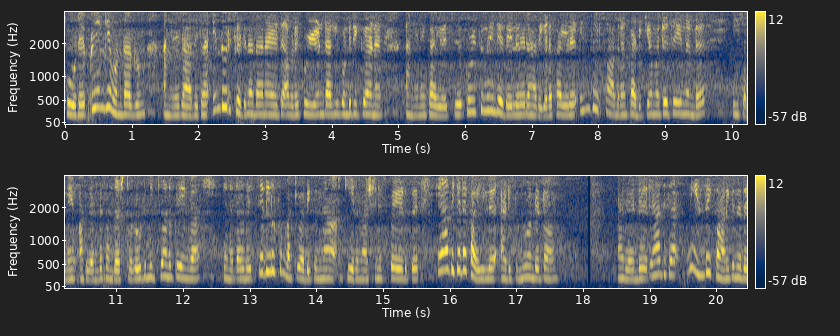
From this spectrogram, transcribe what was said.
കൂടെ പ്രിയങ്കയും ഉണ്ടാകും. അങ്ങനെ രാധിക എന്തോ ഒരു ചെടി നടാനായിട്ട് അവിടെ കുഴി ഉണ്ടാക്കിക്കൊണ്ടിരിക്കുകയാണ് അങ്ങനെ കൈവച്ച് കുഴിക്കുന്നതിന്റെ ഇടയിൽ രാധികയുടെ കയ്യിൽ എന്തോ ഒരു സാധനം കടിക്കുകയോ മറ്റോ ചെയ്യുന്നുണ്ട്. ഈ സമയം അത് കണ്ട് സന്തോഷത്തോടു കൂടി നിൽക്കുവാണ് പ്രിയങ്ക. എന്നിട്ട് അവിടെ ചെടികൾക്കും മറ്റും അടിക്കുന്ന കീടനാശിനി സ്പ്രേ എടുത്ത് രാധികയുടെ കയ്യിൽ അടിക്കുന്നു കേട്ടോ അതുകൊണ്ട് രാധിക നീ എന്തായി കാണിക്കുന്നത്?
